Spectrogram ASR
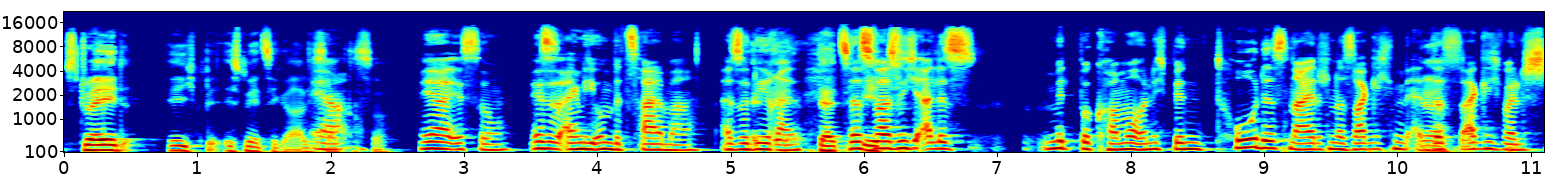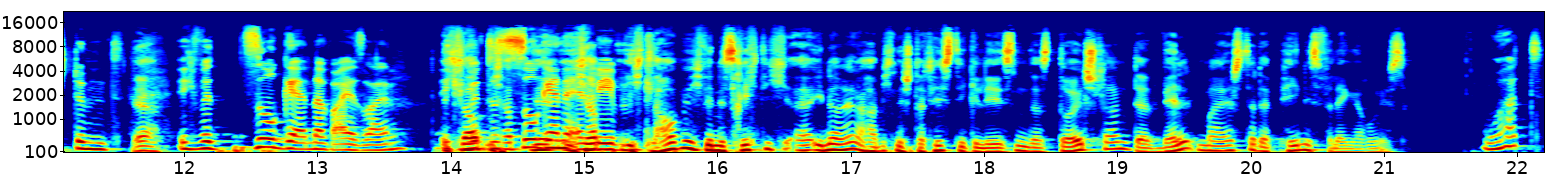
straight, ich, ist mir jetzt egal, ich Ja. sag das so. Ja, ist so. Es ist eigentlich unbezahlbar. Also die Reise. that's Das, it. was ich alles mitbekomme und ich bin todesneidisch und das sage ich, das sage ich, weil es stimmt. Ja. Ich würde so gern dabei sein. Ich, glaub, würde das so ne- gerne ich hab, erleben. Ich glaube, ich, wenn ich es richtig erinnere, habe ich eine Statistik gelesen, dass Deutschland der Weltmeister der Penisverlängerung ist. What?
